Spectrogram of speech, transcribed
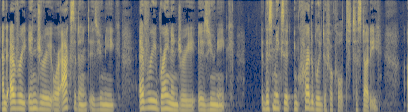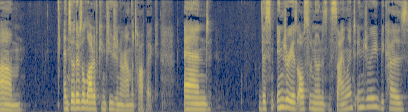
and every injury or accident is unique, every brain injury is unique. This makes it incredibly difficult to study. Um, and so there's a lot of confusion around the topic. And this injury is also known as the silent injury because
